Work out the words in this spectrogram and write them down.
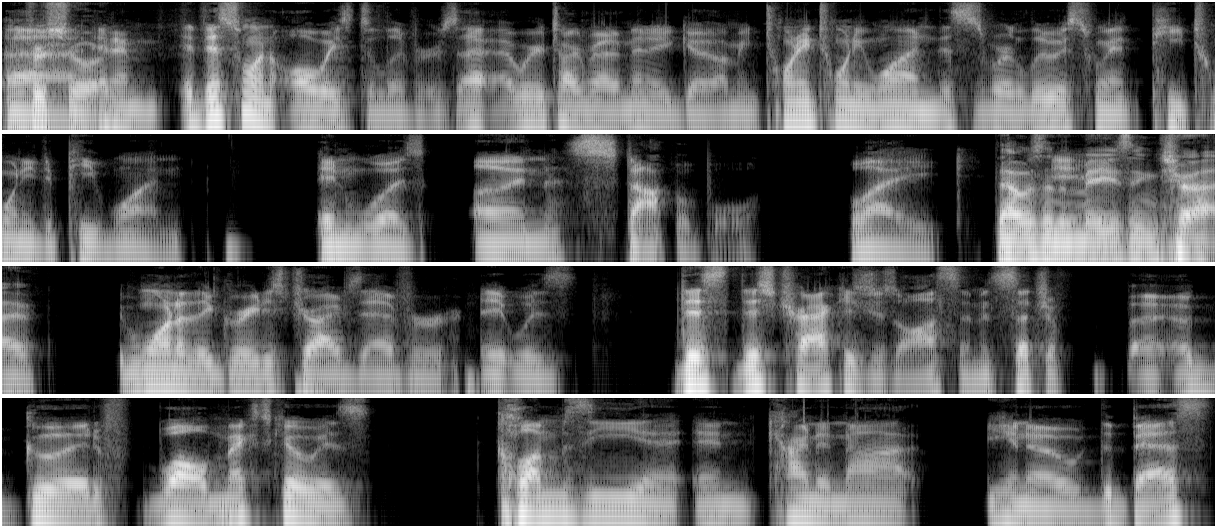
For sure. And I'm, this one always delivers. Uh, we were talking about a minute ago. I mean, 2021, this is where Lewis went P20 to P1 and was unstoppable. Like That was an It- amazing drive. one of the greatest drives ever. It was this this track is just awesome. It's such a a, a good while Mexico is clumsy and, and kind of not, you know, the best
